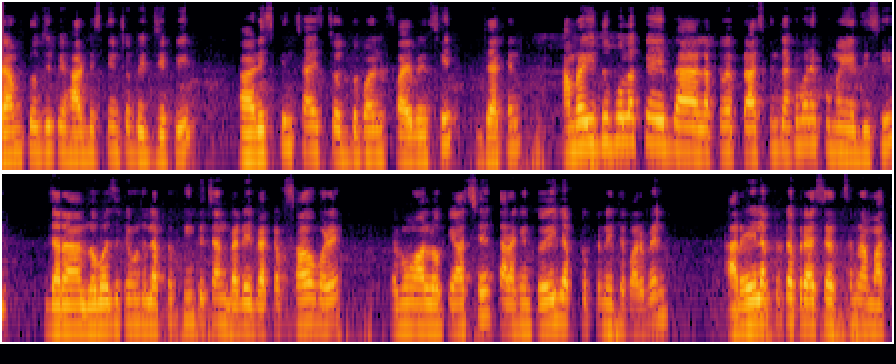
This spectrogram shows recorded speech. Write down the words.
RAM two GB hard disk তিনশো বিশ জিবি আর স্ক্রিন সাইজ চোদ্দ পয়েন্ট ফাইভ ইঞ্চি দেখেন, আমরা ঈদ উপলক্ষে এই ল্যাপটপের প্রাইস কিন্তু একেবারে কমিয়ে দিছি যারা লো বাজেটের মধ্যে ল্যাপটপ কিনতে চান ব্যাটারি ব্যাকআপ সহ করে এবং আলোকে আছে, তারা কিন্তু এই ল্যাপটপটা নিতে পারবেন। আর এই ল্যাপটপটা প্রাইস রাখছে আমরা মাত্র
